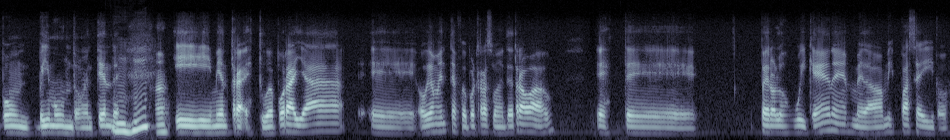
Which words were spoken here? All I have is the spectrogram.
boom, vi mundo, ¿me entiendes? Ujú. Y mientras estuve por allá, eh, obviamente fue por razones de trabajo, este, pero los weekends me daba mis paseitos.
